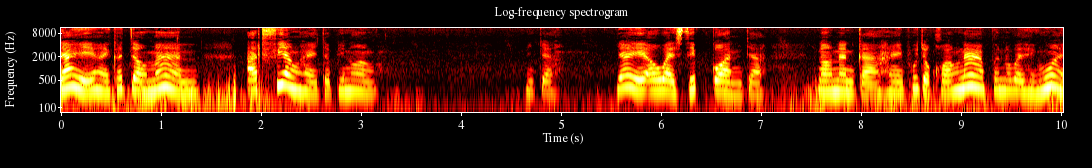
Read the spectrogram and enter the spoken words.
ย่าเอ๋ให้เขาเจ้ามาอั่นอัดเฟี้ยงให้จ้ะพี่น้อง นี่จ้ะย่าเอ๋เอาไว้สิบก่อนจ้ะนอกนั้นก็ให้ผู้เจ้าของหน้าเพิ่นเอาไว้ให้ง่วย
